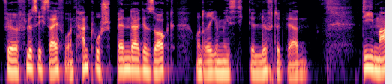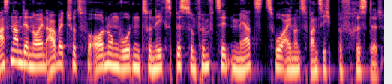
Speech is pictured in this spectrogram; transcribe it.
für Flüssigseife und Handtuchspender gesorgt und regelmäßig gelüftet werden. Die Maßnahmen der neuen Arbeitsschutzverordnung wurden zunächst bis zum 15. März 2021 befristet.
